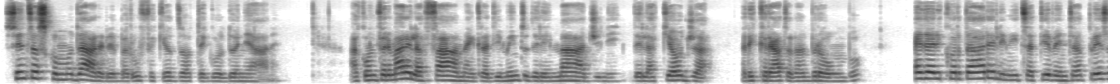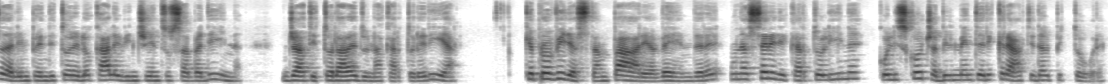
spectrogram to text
senza scomodare le baruffe chiozzotte goldoniane. A confermare la fama e il gradimento delle immagini della chioggia ricreata dal Brombo, è da ricordare l'iniziativa intrapresa dall'imprenditore locale Vincenzo Sabadin, già titolare di una cartoleria, che provvide a stampare e a vendere una serie di cartoline con gli scotch abilmente ricreati dal pittore.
